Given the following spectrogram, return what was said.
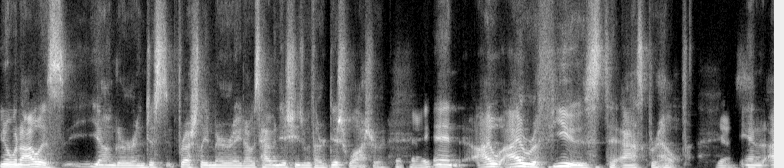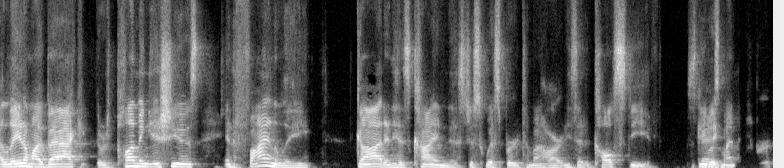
you know, when I was younger and just freshly married, I was having issues with our dishwasher, Okay. and I I refused to ask for help. Yes. And I laid on my back. There was plumbing issues, and finally, God in His kindness just whispered to my heart, and He said, "Call Steve." Steve Okay. was my neighbor,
